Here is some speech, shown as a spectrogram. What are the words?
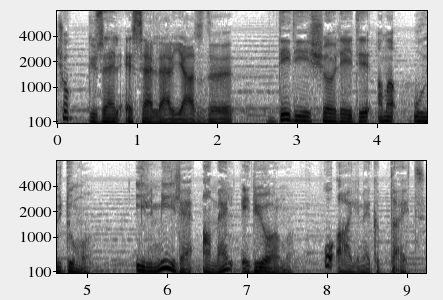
Çok güzel eserler yazdı, dediği şöyleydi ama uydu mu? İlmiyle amel ediyor mu? O alime gıpta et.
